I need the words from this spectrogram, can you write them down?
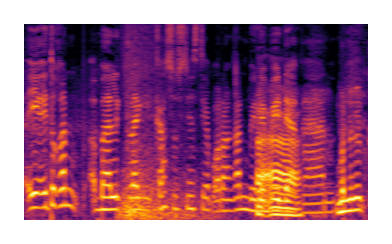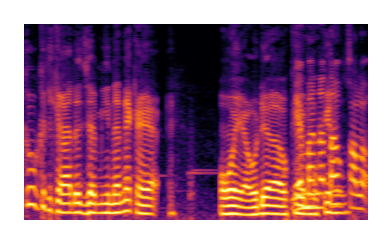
Ya itu kan balik lagi kasusnya setiap orang kan beda-beda Ah, kan. Menurutku ketika ada jaminannya kayak Oh ya udah oke ya mana mungkin tahu kalau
